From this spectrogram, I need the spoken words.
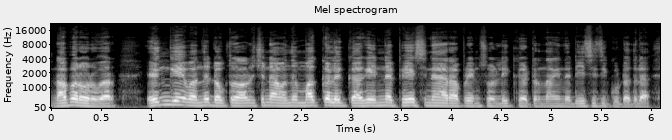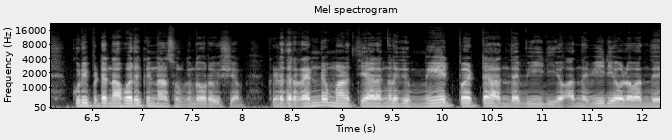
நபர் ஒருவர் எங்கே வந்து டாக்டர் அர்ச்சனா வந்து மக்களுக்காக என்ன பேசினார் அப்படின்னு சொல்லி கேட்டிருந்தாங்க இந்த டிசிசி கூட்டத்தில். குறிப்பிட்ட நபருக்கு நான் சொல்கின்ற ஒரு விஷயம். கிட்டத்தட்ட ரெண்டு மணித்தியாலங்களுக்கு மேற்பட்ட அந்த வீடியோ அந்த வீடியோவில் வந்து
